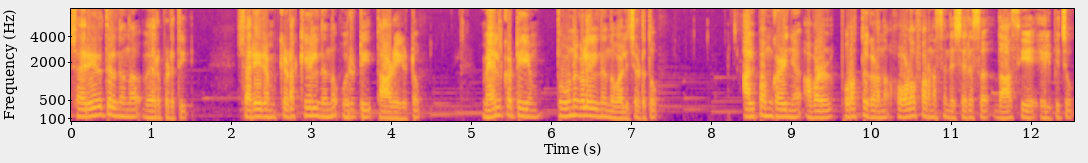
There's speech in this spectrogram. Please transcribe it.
ശരീരത്തിൽ നിന്ന് വേർപെടുത്തി ശരീരം കിടക്കയിൽ നിന്ന് ഉരുട്ടി താഴെയിട്ടു. മേൽക്കട്ടിയും തൂണുകളിൽ നിന്ന് വലിച്ചെടുത്തു. അല്പം കഴിഞ്ഞ് അവൾ പുറത്തു കിടന്ന് ഹോളോഫർണസിന്റെ ശിരസ് ദാസിയെ ഏൽപ്പിച്ചു.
